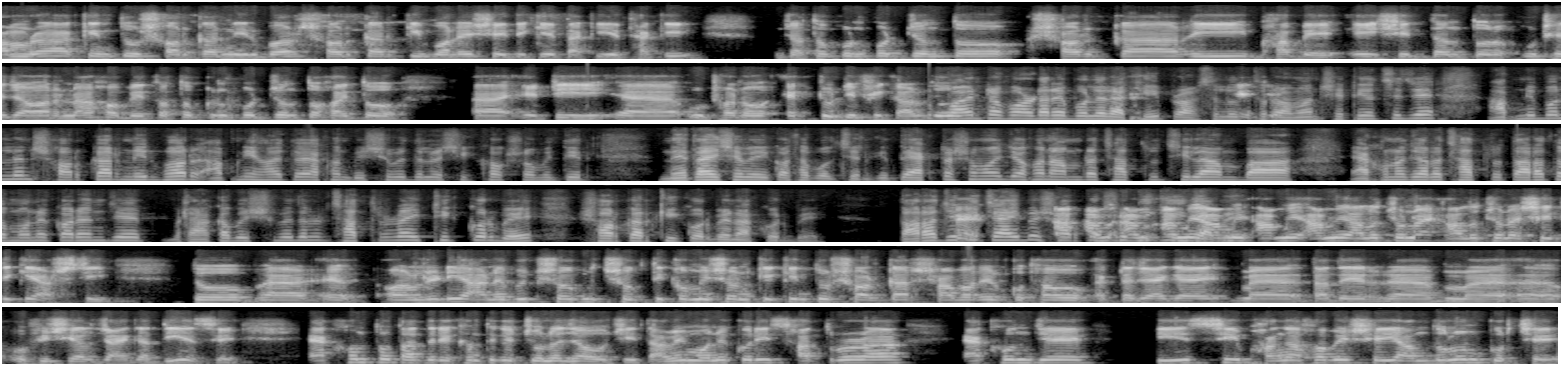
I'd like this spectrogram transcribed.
আমরা কিন্তু সরকার নির্ভর, সরকার কি বলে সেদিকে তাকিয়ে থাকি। যতক্ষণ পর্যন্ত সরকারি ভাবে এই সিদ্ধান্ত উঠে যাওয়ার না হবে, ততক্ষণ পর্যন্ত হয়তো এটি উঠানো একটু ডিফিকাল্ট পয়েন্ট অফ অর্ডারে বলে রাখি প্রফেসর লুৎফুর রহমান। সেটি হচ্ছে যে আপনি বললেন সরকার নির্ভর আপনি হয়তো এখন বিশ্ববিদ্যালয়ের শিক্ষক সমিতির নেতা হিসেবে এই কথা বলছেন। কিন্তু একটা সময় যখন আমরা ছাত্র ছিলাম বা এখনও যারা ছাত্র তারা তো মনে করেন যে ঢাকা বিশ্ববিদ্যালয়ের ছাত্ররাই ঠিক করবে সরকার কি করবে না করবে। তারা যেটি হ্যাঁ, চাইবে আমি আমি আমি আমি আলোচনায় আলোচনায় সেদিকে আসছি। তো অলরেডি আণবিক শক্তি কমিশনকে কিন্তু সরকার সাভারের কোথাও একটা জায়গায় তাদের অফিসিয়াল জায়গা দিয়েছে। এখন তো তাদের এখান থেকে চলে যাওয়া উচিত। আমি মনে করি ছাত্ররা এখন যে টিএসসি ভাঙা হবে সেই আন্দোলন করছে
